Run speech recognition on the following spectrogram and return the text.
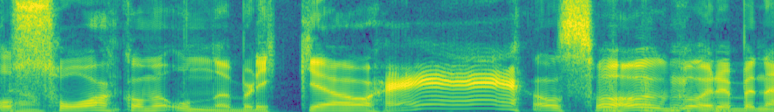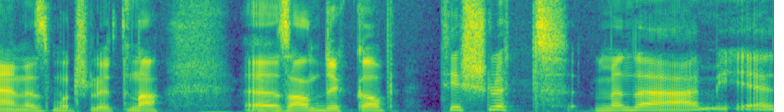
Og Ja. så kommer ondeblikket, og, og så går det bananas mot slutten. da Eh, Så han dukka opp til slutt. Men det er mye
